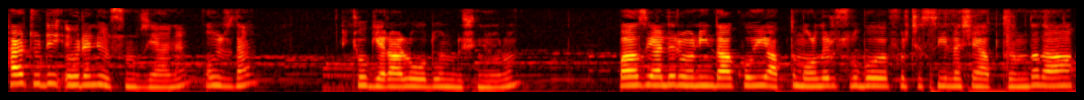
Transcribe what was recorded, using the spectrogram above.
her türlü öğreniyorsunuz yani. O yüzden çok yararlı olduğunu düşünüyorum. Bazı yerleri örneğin daha koyu yaptım. Oraları sulu boya fırçasıyla şey yaptığımda daha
